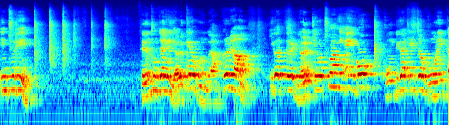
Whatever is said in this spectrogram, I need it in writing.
인출이 되는 통장이 10개로 보는 거야. 그러면 이것들 10개고 초항이 A고 공비가 1.05니까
